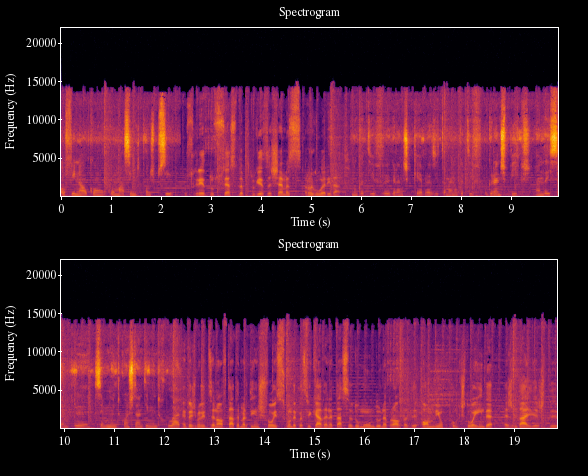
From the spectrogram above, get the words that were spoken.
ao final com, com o máximo de pontos possível. O segredo do sucesso da portuguesa chama-se regularidade. Nunca tive grandes quebras e também nunca tive grandes picos. Andei sempre, sempre muito constante e muito regular. Em 2019, Tata Martins foi segunda classificada na Taça do Mundo na prova de Omnium. Conquistou ainda as medalhas de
